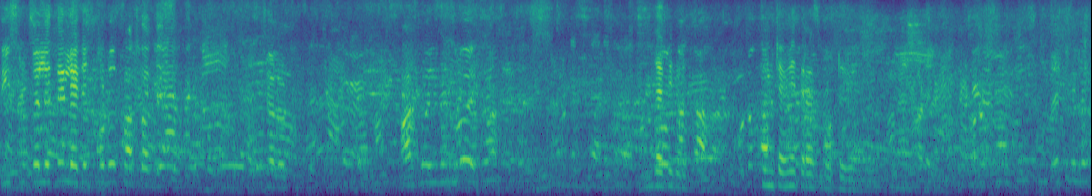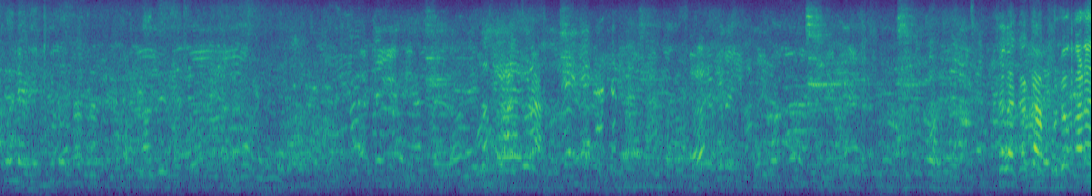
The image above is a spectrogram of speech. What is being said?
तीस रुपए लेते हैं, लेके फोटो साथ साथ देते हैं। चलो ठीक है जा तिकडे. तुमच्या मित्राचा फोटो घ्या चला काका फोटो काढा.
